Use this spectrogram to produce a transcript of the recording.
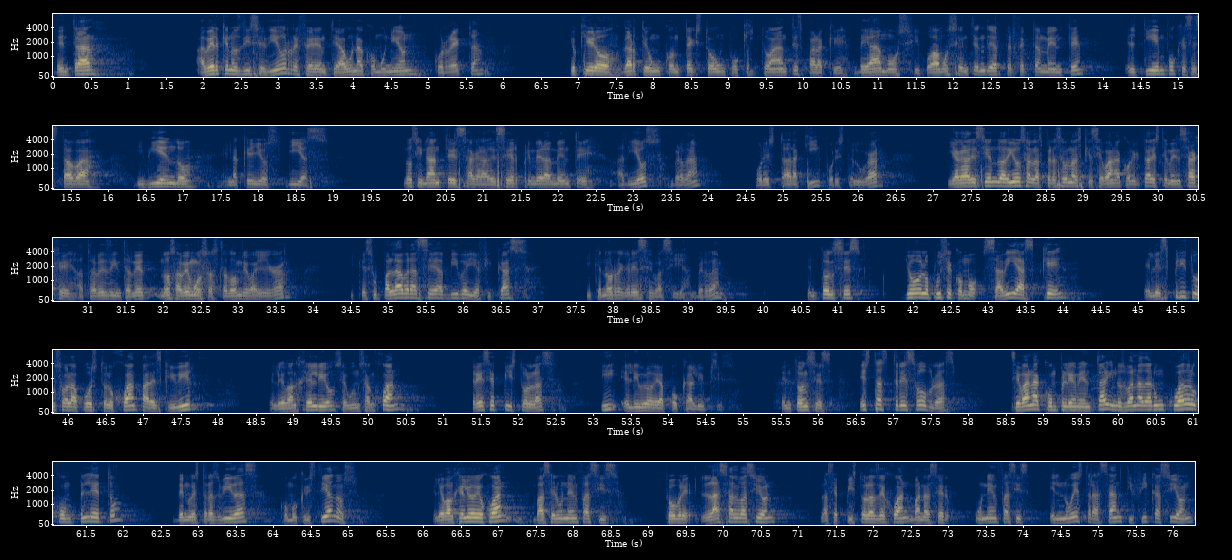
de entrar a ver qué nos dice Dios referente a una comunión correcta, yo quiero darte un contexto un poquito antes para que veamos y podamos entender perfectamente el tiempo que se estaba viviendo en aquellos días. No sin antes agradecer primeramente a Dios, ¿verdad? Por estar aquí, por este lugar. Y agradeciendo a Dios a las personas que se van a conectar este mensaje a través de internet. No sabemos hasta dónde va a llegar. Y que su palabra sea viva y eficaz y que no regrese vacía, ¿verdad? Entonces, yo lo puse como, ¿sabías que el Espíritu usó al apóstol Juan para escribir el Evangelio según San Juan, tres epístolas y el libro de Apocalipsis. Entonces, estas tres obras se van a complementar y nos van a dar un cuadro completo de nuestras vidas como cristianos. El Evangelio de Juan va a ser un énfasis sobre la salvación, las epístolas de Juan van a ser un énfasis en nuestra santificación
